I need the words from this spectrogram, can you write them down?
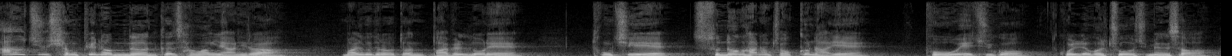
아주 형편없는 그런 상황이 아니라 말 그대로 어떤 바벨론의 통치에 순응하는 조건 하에 보호해주고 권력을 주어주면서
